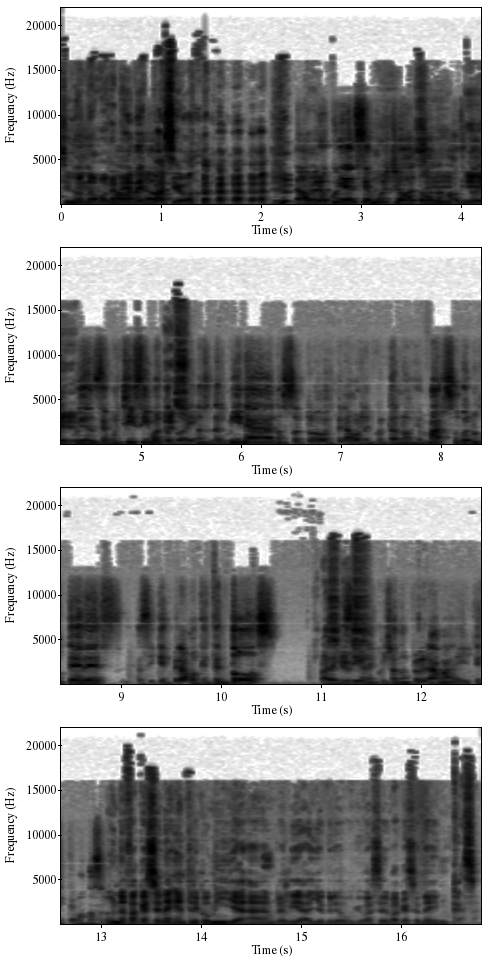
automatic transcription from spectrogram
Si no, no vamos a tener espacio. no, pero cuídense mucho, a todos los auditores, cuídense muchísimo. Esto todavía no se termina. Nosotros esperamos reencontrarnos en marzo con ustedes. Así que esperamos que estén todos para que sigan escuchando el programa y que estemos nosotros. Unas vacaciones entre comillas, ah, en realidad, yo creo, porque va a ser vacaciones en casa.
